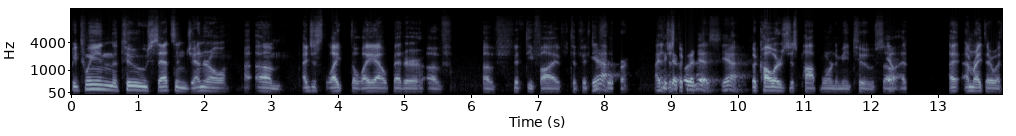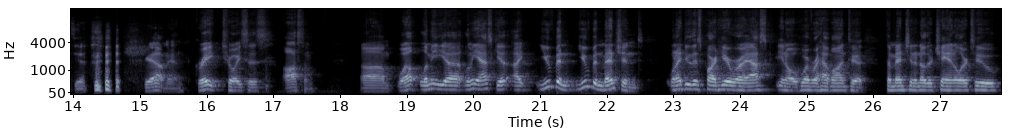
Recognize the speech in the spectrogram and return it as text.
between the two sets in general, uh, um, I just like the layout better of of 55 to 54. Yeah, I and think that's the, what it is. Yeah. The colors just pop more to me too. So yeah. I, I, I'm right there with you. yeah, man. Great choices. Awesome. Um, well, let me uh, let me ask you. I you've been you've been mentioned when I do this part here where I ask you know whoever I have on to to mention another channel or two.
